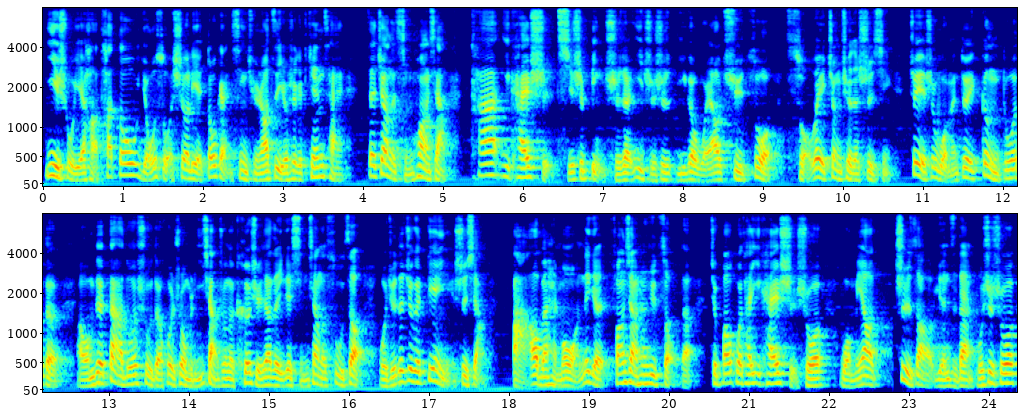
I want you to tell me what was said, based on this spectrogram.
艺术也好，他都有所涉猎，都感兴趣，然后自己又是个天才。在这样的情况下，他一开始其实秉持着一直是一个我要去做所谓正确的事情，这也是我们对更多的啊，我们对大多数的或者说我们理想中的科学家的一个形象的塑造。我觉得这个电影是想把奥本海默往那个方向上去走的，就包括他一开始说我们要制造原子弹，不是说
